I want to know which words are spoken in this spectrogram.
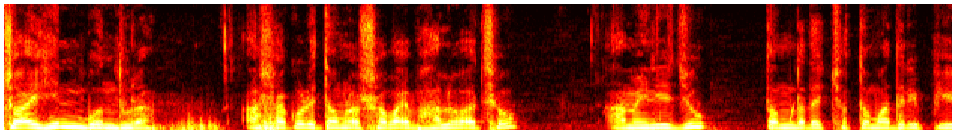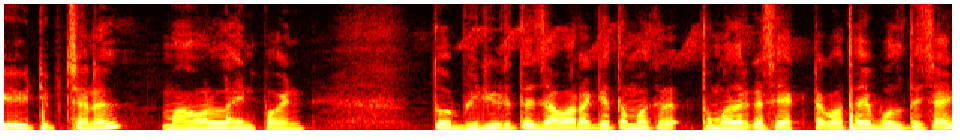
জয় হিন্দ বন্ধুরা, আশা করি তোমরা সবাই ভালো আছো। আমি রিজু, তোমরা দেখছ তোমাদের প্রিয় YouTube channel Maa online point. তো ভিডিওতে যাওয়ার আগে তোমাকে, তোমাদের কাছে একটা কথাই বলতে চাই।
